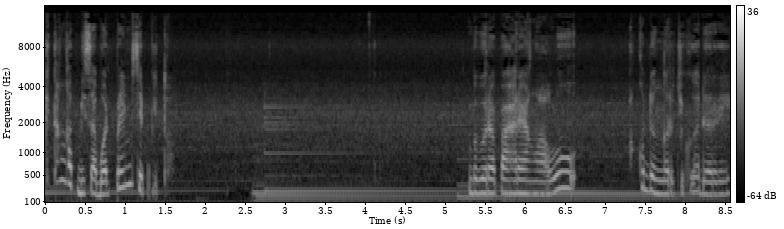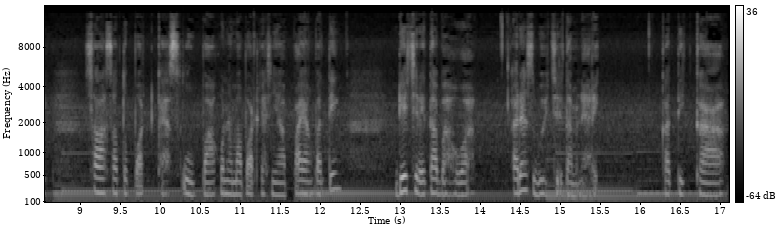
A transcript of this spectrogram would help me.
kita nggak bisa buat prinsip gitu. Beberapa hari yang lalu aku denger juga dari salah satu podcast lupa aku nama podcastnya apa yang penting dia cerita bahwa ada sebuah cerita menarik. Ketika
